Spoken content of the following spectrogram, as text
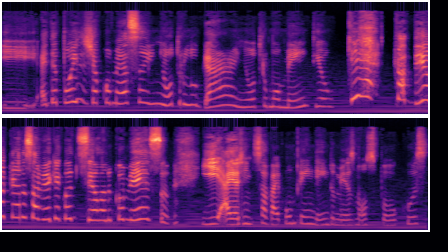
e aí depois já começa em outro lugar, em outro momento, e eu, quê? Cadê? Eu quero saber o que aconteceu lá no começo. E aí a gente só vai compreendendo mesmo aos poucos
